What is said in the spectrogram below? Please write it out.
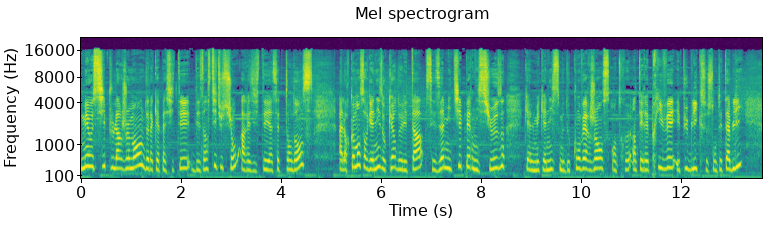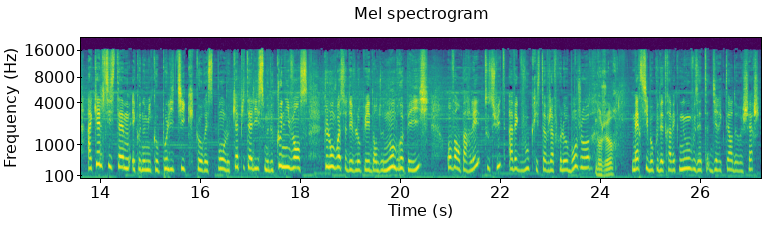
mais aussi plus largement de la capacité des institutions à résister à cette tendance. Alors comment s'organisent au cœur de l'État ces amitiés pernicieuses? Quels mécanismes de convergence entre intérêts privés et publics se sont établis? À quel système économico-politique correspond le capitalisme de connivence que l'on voit se développer dans de nombreux pays? On va en parler tout de suite avec vous, Christophe Jaffrelot. Bonjour. Bonjour. Merci beaucoup d'être avec nous. Vous êtes directeur de recherche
